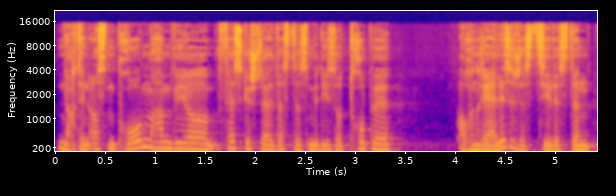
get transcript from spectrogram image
nach den ersten Proben haben wir festgestellt, dass das mit dieser Truppe auch ein realistisches Ziel ist, denn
